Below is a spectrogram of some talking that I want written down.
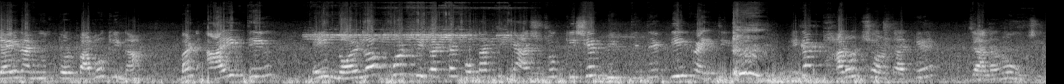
জানি না আমি উত্তর পাবো কি না বাট আই থিঙ্ক এই নয় লক্ষর ফিগারটা কোথা থেকে আসছো কিসের ভিত্তিতে, কী ক্রাইটেরিয়া এটা ভারত সরকারকে জানানো উচিত।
